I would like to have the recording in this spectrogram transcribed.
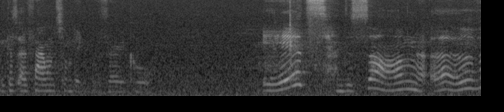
because I found something very cool. It's the song of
